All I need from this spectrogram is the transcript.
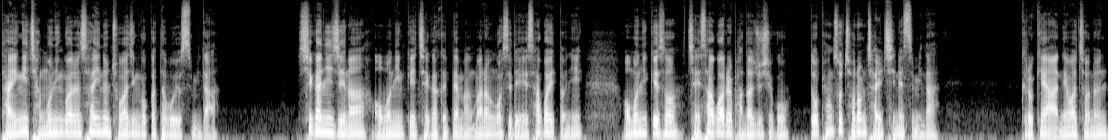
다행히 장모님과는 사이는 좋아진 것 같아 보였습니다. 시간이 지나 어머님께 제가 그때 막말한 것에 대해 사과했더니 어머니께서 제 사과를 받아주시고 또 평소처럼 잘 지냈습니다. 그렇게 아내와 저는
